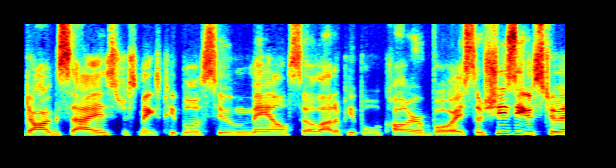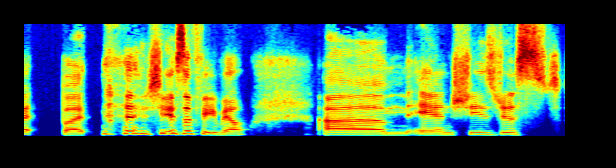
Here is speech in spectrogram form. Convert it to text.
dog size just makes people assume male. So a lot of people will call her a boy. So she's used to it, but she is a female. Um, and she's just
